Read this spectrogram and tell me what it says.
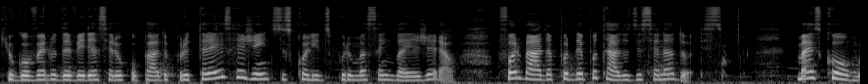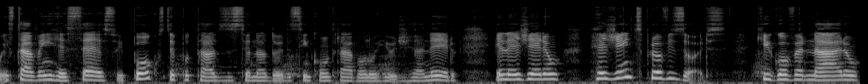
que o governo deveria ser ocupado por três regentes escolhidos por uma Assembleia Geral, formada por deputados e senadores. Mas, como estava em recesso e poucos deputados e senadores se encontravam no Rio de Janeiro, elegeram regentes provisórios, que governaram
